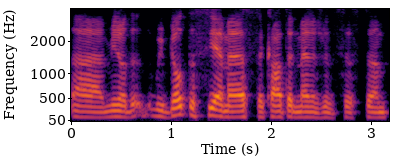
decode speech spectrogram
um, you know, the, we built the CMS, the content management system.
